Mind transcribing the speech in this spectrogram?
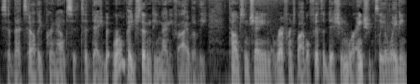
said that's how they pronounce it today. But we're on page 1795 of the Thompson Chain Reference Bible, 5th edition. We're anxiously awaiting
